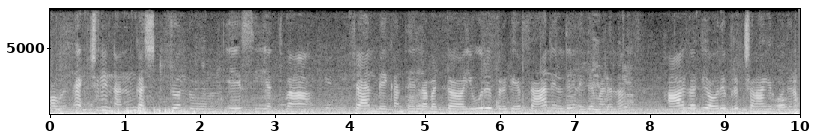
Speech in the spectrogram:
ಹೌದು. ಆ್ಯಕ್ಚುಲಿ ನನಗೆ ಅಷ್ಟೊಂದು ಎ ಸಿ ಅಥವಾ ಫ್ಯಾನ್ ಬೇಕಂತ ಇಲ್ಲ ಬಟ್ ಇವರಿಬ್ಬರಿಗೆ ಫ್ಯಾನ್ ಇಲ್ಲದೆ ನಿದ್ದೆ ಮಾಡಲ್ಲ. ಹಾಗಾಗಿ ಅವರಿಬ್ರಿಗೆ ಚೆನ್ನಾಗಿರ್ಬೋದೇನೋ.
